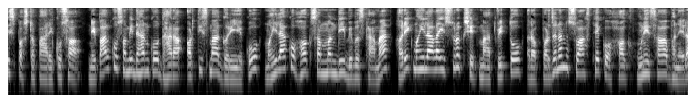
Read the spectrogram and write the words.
स्पष्ट पारेको छ। नेपालको संविधानको धारा अडतिसमा गरिएको महिलाको हक सम्बन्धी व्यवस्थामा हरेक महिलालाई सुरक्षित मातृत्व र प्रजनन स्वास्थ्यको हक हुनेछ भनेर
